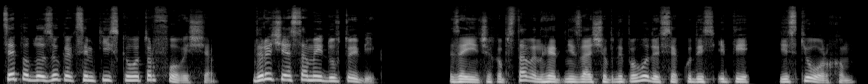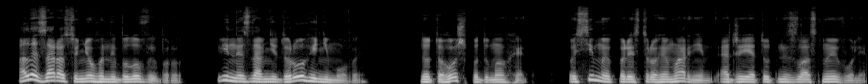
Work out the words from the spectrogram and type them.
це поблизу Каксимтійського торфовища. До речі, я саме йду в той бік. За інших обставин гет ні за що б не погодився кудись іти зі Скіорхом, але зараз у нього не було вибору. Він не знав ні дороги, ні мови. До того ж, подумав гет, усі мої перестроги марні, адже я тут не з власної волі.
